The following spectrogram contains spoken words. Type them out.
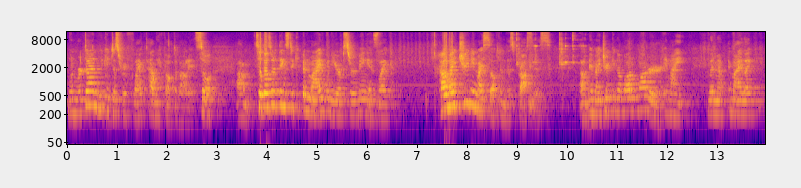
when we're done we can just reflect how we felt about it. So um, so those are things to keep in mind when you're observing is like how am I treating myself in this process? Um, am I drinking a lot of water? Am I, am I, am I like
